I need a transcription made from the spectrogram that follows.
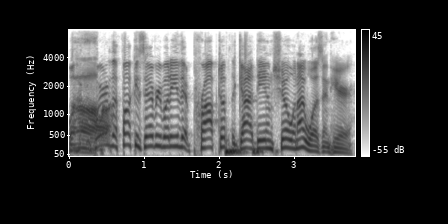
Well, Oh. where the fuck is everybody that propped up the goddamn show when I wasn't here?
